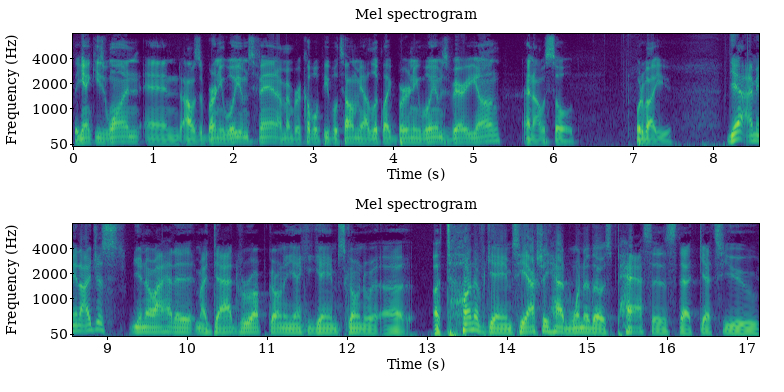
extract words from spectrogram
the Yankees won, and I was a Bernie Williams fan. I remember a couple people telling me I looked like Bernie Williams very young, and I was sold. What about you? Yeah, I mean, I just you know, I had a my dad grew up going to Yankee games, going to a, a ton of games. He actually had one of those passes that gets you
